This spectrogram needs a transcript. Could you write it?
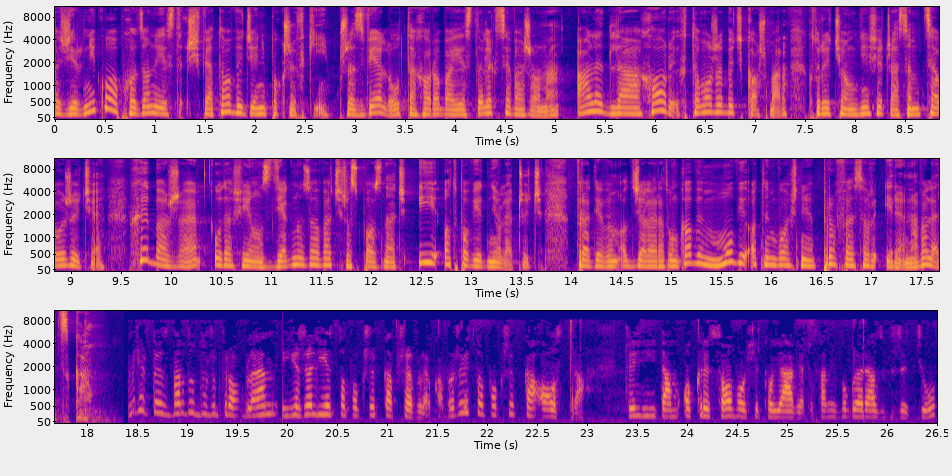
październiku obchodzony jest Światowy Dzień Pokrzywki. Przez wielu ta choroba jest lekceważona, ale dla chorych to może być koszmar, który ciągnie się czasem całe życie. Chyba, że uda się ją zdiagnozować, rozpoznać i odpowiednio leczyć. W radiowym oddziale ratunkowym mówi o tym właśnie profesor Irena Walecka. Myślę, że to jest bardzo duży problem, jeżeli jest to pokrzywka przewlekła, bo jeżeli jest to pokrzywka ostra, czyli tam okresowo się pojawia, czasami w ogóle raz w życiu,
